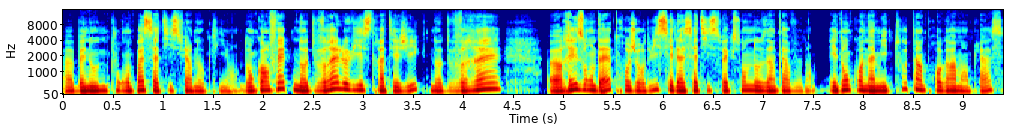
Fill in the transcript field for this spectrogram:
ben, nous ne pourrons pas satisfaire nos clients. Donc en fait, notre vrai levier stratégique, notre vraie raison d'être aujourd'hui, c'est la satisfaction de nos intervenants. Et donc on a mis tout un programme en place.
